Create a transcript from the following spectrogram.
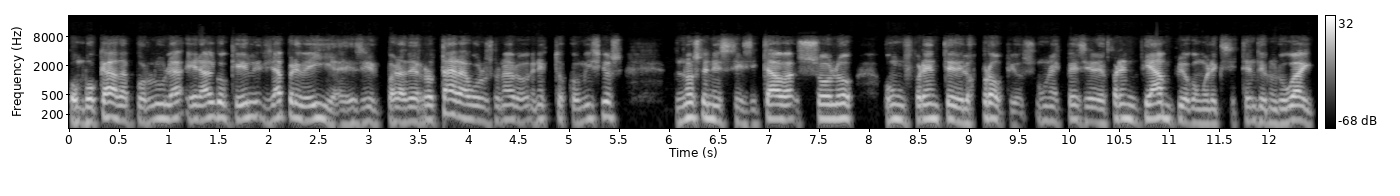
convocada por Lula era algo que él ya preveía, es decir, para derrotar a Bolsonaro en estos comicios no se necesitaba solo un frente de los propios, una especie de frente amplio como el existente en Uruguay,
